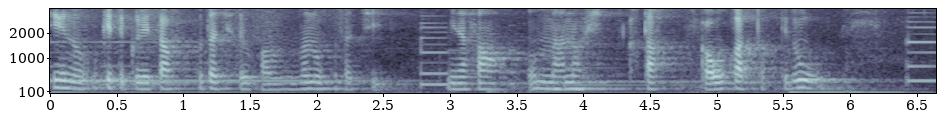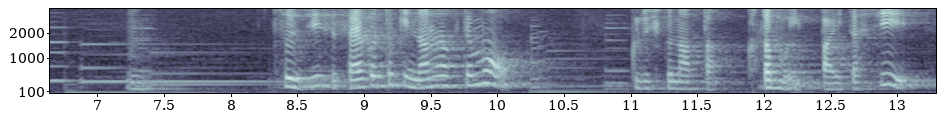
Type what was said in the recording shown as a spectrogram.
ていうのを受けてくれた子たちというか女の子たち皆さん女の方が多かったけどうんそういう人生最悪の時にならなくても苦しくなった方もいっぱいいたし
